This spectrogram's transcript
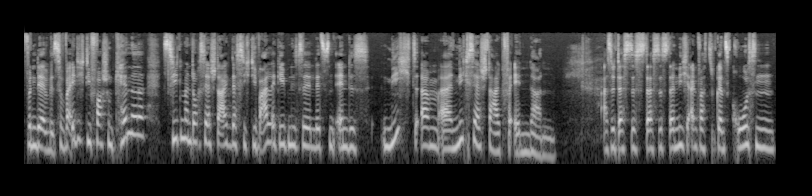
von der, soweit ich die Forschung kenne, sieht man doch sehr stark, dass sich die Wahlergebnisse letzten Endes nicht, ähm, äh, nicht sehr stark verändern. Also dass das, dass es dann nicht einfach zu ganz großen,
